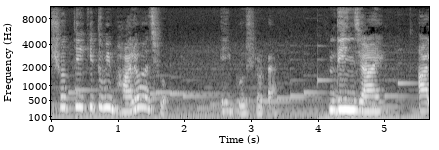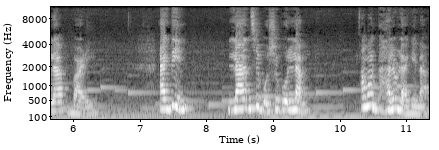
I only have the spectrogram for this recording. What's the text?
সত্যি কি তুমি ভালো আছো? এই প্রশ্নটা। দিন যায়, আলাপ বাড়ে। একদিন লাঞ্চে বসে বললাম, আমার ভালো লাগে না,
